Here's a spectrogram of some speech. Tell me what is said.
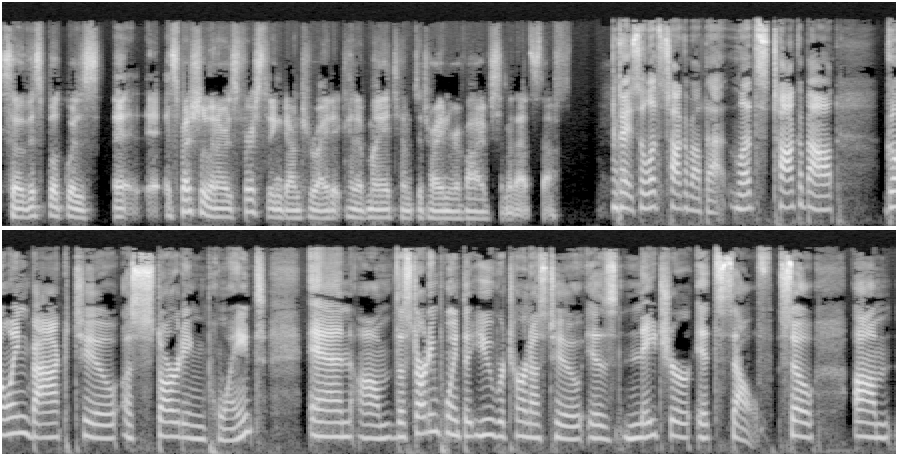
So this book was, especially when I was first sitting down to write it, kind of my attempt to try and revive some of that stuff. Okay, so let's talk about that. Let's talk about going back to a starting. And um, the starting point that you return us to is nature itself. So, um,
